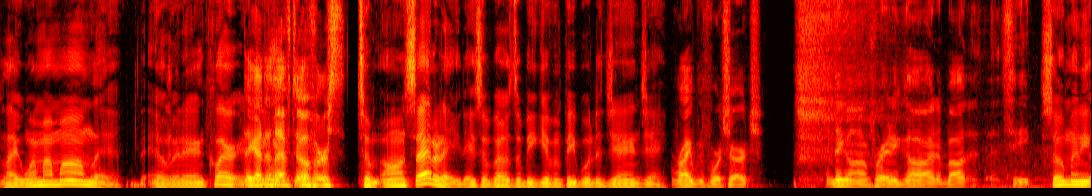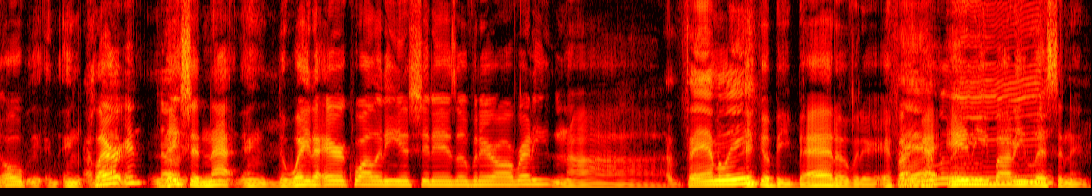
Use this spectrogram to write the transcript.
Like where my mom lived over there in Clairton. they got the leftovers to, on Saturday. They supposed to be giving people the J and J. right before church, and they're gonna pray to God about. See, So many old in, in Clairton. no. They should not. And the way the air quality and shit is over there already, nah. family. It could be bad over there. If I got anybody listening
